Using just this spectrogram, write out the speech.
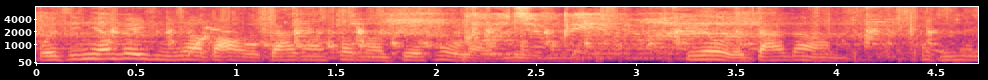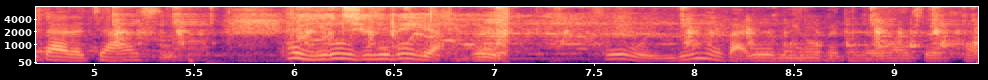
我今天为什么要把我的搭档放到最后来录呢？因为我的搭档他今天带了家属，他一路就是录两个人，所以我一定得把这个名额给他留到最后。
